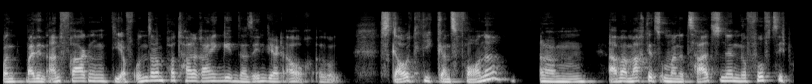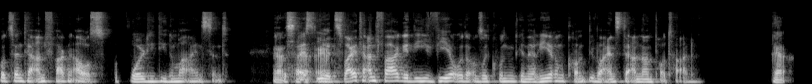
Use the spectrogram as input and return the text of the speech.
Und bei den Anfragen, die auf unserem Portal reingehen, da sehen wir halt auch. Also Scout liegt ganz vorne, ähm, aber macht jetzt, um mal eine Zahl zu nennen, nur 50 Prozent der Anfragen aus, obwohl die die Nummer eins sind. Ja, das heißt, ja, jede zweite Anfrage, die wir oder unsere Kunden generieren, kommt über eins der anderen Portale. Ja,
